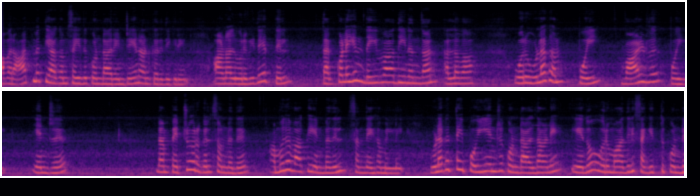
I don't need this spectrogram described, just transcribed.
அவர் ஆத்ம தியாகம் செய்து கொண்டார் என்றே நான் கருதுகிறேன். ஆனால் ஒரு விதத்தில் தற்கொலையும் தெய்வாதீனம்தான் அல்லவா? ஒரு உலகம் பொய் வாழ்வு பொய் என்று நம் பெற்றோர்கள் சொன்னது அமுத வாக்கு என்பதில் சந்தேகமில்லை. உலகத்தை பொய் என்று கொண்டால்தானே ஏதோ ஒரு மாதிரி சகித்து கொண்டு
